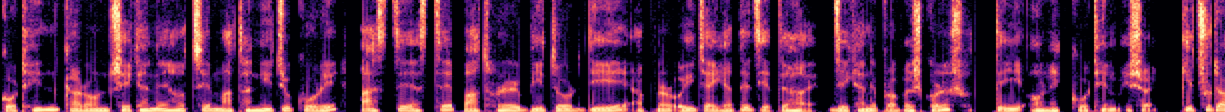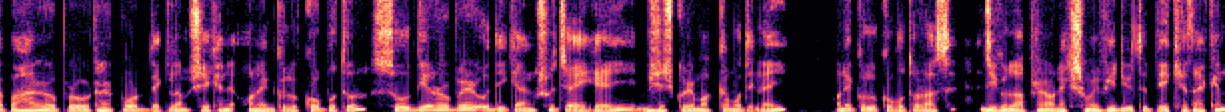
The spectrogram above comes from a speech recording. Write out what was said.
কঠিন, কারণ সেখানে হচ্ছে মাথা নিচু করে আস্তে আস্তে পাথরের ভিতর দিয়ে আপনার ওই জায়গাতে যেতে হয়, যেখানে প্রবেশ করা সত্যিই অনেক কঠিন বিষয়। কিছুটা পাহাড়ের ওপর ওঠার পর দেখলাম সেখানে অনেকগুলো কবুতর। সৌদি আরবের অধিকাংশ জায়গায়, বিশেষ করে মক্কা মদিনায়, অনেকগুলো কবুতর আছে, যেগুলো আপনারা অনেক সময় ভিডিওতে দেখে থাকেন।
